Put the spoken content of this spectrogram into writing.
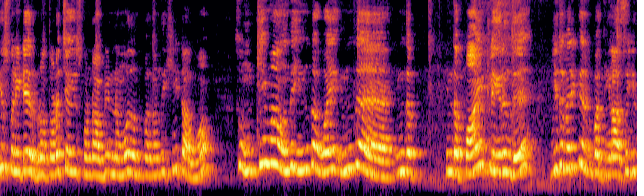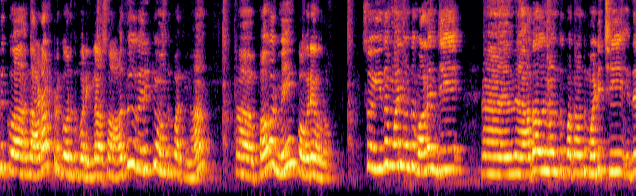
யூஸ் பண்ணிகிட்டே இருக்கிறோம். தொடர்ச்சியாக யூஸ் பண்ணுறோம் அப்படின்னும் போது வந்து பார்த்தீங்கன்னா வந்து ஹீட் ஆகும். ஸோ முக்கியமாக வந்து இந்த ஒய் இந்த இந்த இந்த பாயிண்ட்ல இருந்து இது வரைக்கும் இருக்குது பார்த்தீங்களா ஸோ இதுக்கு அந்த அடாப்டருக்கு வருது பார்த்தீங்களா ஸோ அது வரைக்கும் வந்து பார்த்தீங்கன்னா பவர் மெயின் பவரே வரும். ஸோ இதை மாதிரி வந்து வளைஞ்சி அதாவது வந்து பார்த்தா வந்து மடித்து இது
